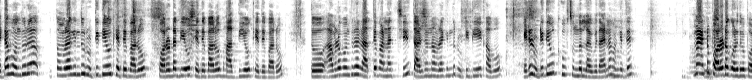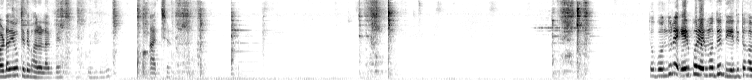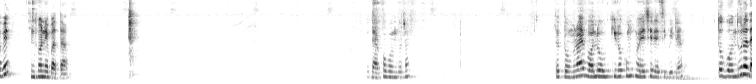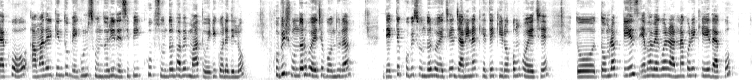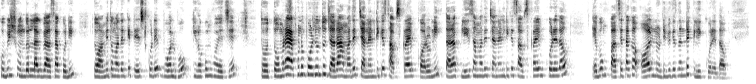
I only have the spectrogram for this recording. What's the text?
এটা বন্ধুরা, তোমরা কিন্তু রুটি দিয়েও খেতে পারো, পরোটা দিয়েও খেতে পারো, ভাত দিয়েও খেতে পারো। তো আমরা বন্ধুরা রাতে বানাচ্ছি, তার জন্য আমরা কিন্তু রুটি দিয়েই খাব। এটা রুটি দিয়েও খুব সুন্দর লাগবে তাই না মা খেতে মা একটা পরোটা করে দেবো পরোটা দিয়েও খেতে ভালো লাগবে। আচ্ছা। তো বন্ধুরা এরপর এর মধ্যে দিয়ে দিতে হবে ধনে পাতা। দেখো বন্ধুরা তো তোমরাই বলো কীরকম হয়েছে রেসিপিটা তো বন্ধুরা দেখো, আমাদের কিন্তু বেগুন সুন্দরী রেসিপি খুব সুন্দরভাবে মা তৈরি করে দিল। খুবই সুন্দর হয়েছে বন্ধুরা। দেখতে খুবই সুন্দর হয়েছে। জানি না খেতে কীরকম হয়েছে। তো তোমরা প্লিজ এভাবে একবার রান্না করে খেয়ে দেখো। খুবই সুন্দর লাগবে আশা করি। তো আমি তোমাদেরকে টেস্ট করে বলব কীরকম হয়েছে। তো তোমরা এখনও পর্যন্ত যারা আমাদের চ্যানেলটিকে সাবস্ক্রাইব করনি, তারা প্লিজ আমাদের চ্যানেলটিকে সাবস্ক্রাইব করে দাও এবং পাশে থাকা অল নোটিফিকেশানটা ক্লিক করে দাও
